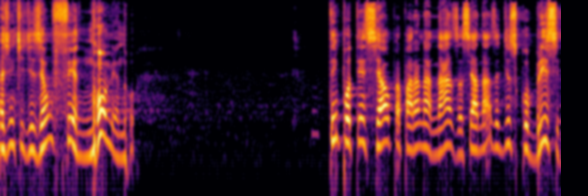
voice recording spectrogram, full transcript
a gente diz: é um fenômeno. Tem potencial para parar na NASA. Se a NASA descobrisse,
